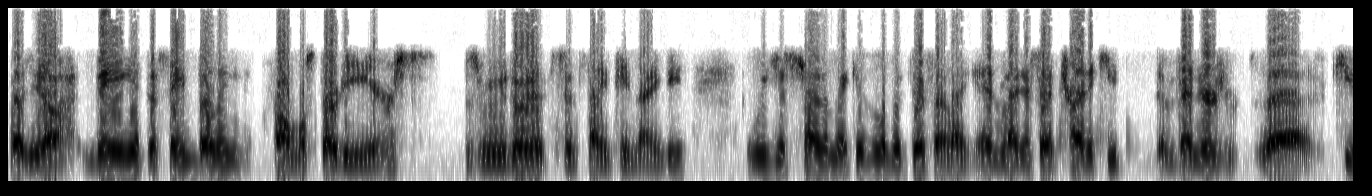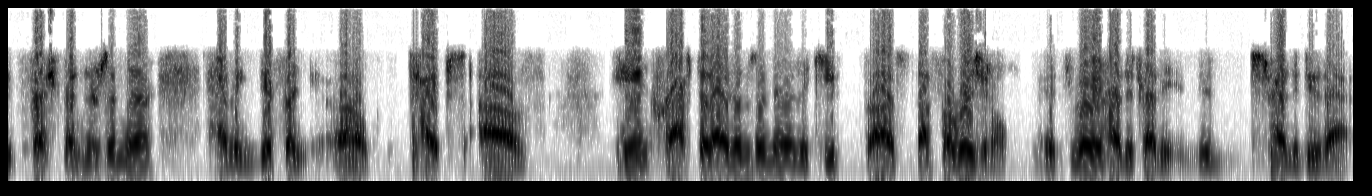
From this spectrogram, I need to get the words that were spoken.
But you know, being at the same building for almost 30 years, because we were doing it since 1990, we just try to make it a little bit different. Like and like I said, trying to keep vendors, uh, keep fresh vendors in there, having different uh, types of handcrafted items in there to keep uh, stuff original. It's really hard to try to try to do that.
